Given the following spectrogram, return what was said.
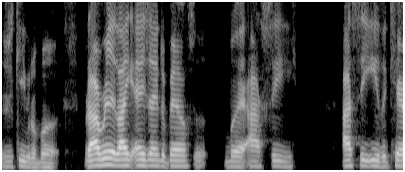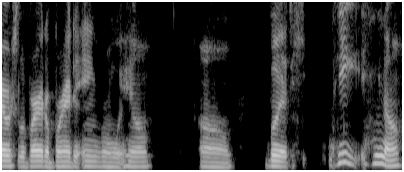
They just keep it a buck. But I really like AJ Dybantsa. but I see I see either Caris LeVert or Brandon Ingram with him. Um, but he, he, you know,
